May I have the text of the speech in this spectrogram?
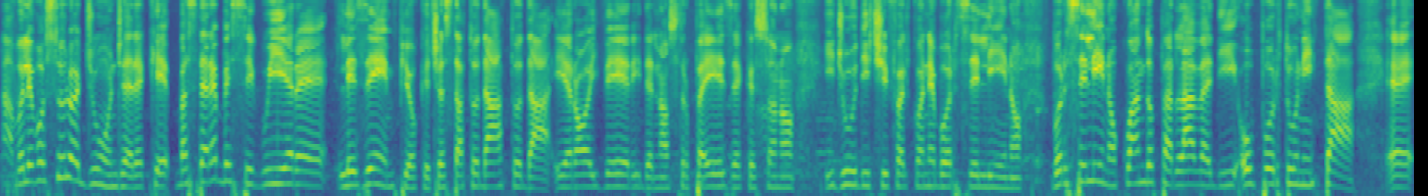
ah, Volevo solo aggiungere che basterebbe seguire l'esempio che ci è stato dato da eroi veri del nostro paese che sono i giudici Falcone e Borsellino. Borsellino quando parlava di opportunità eh,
